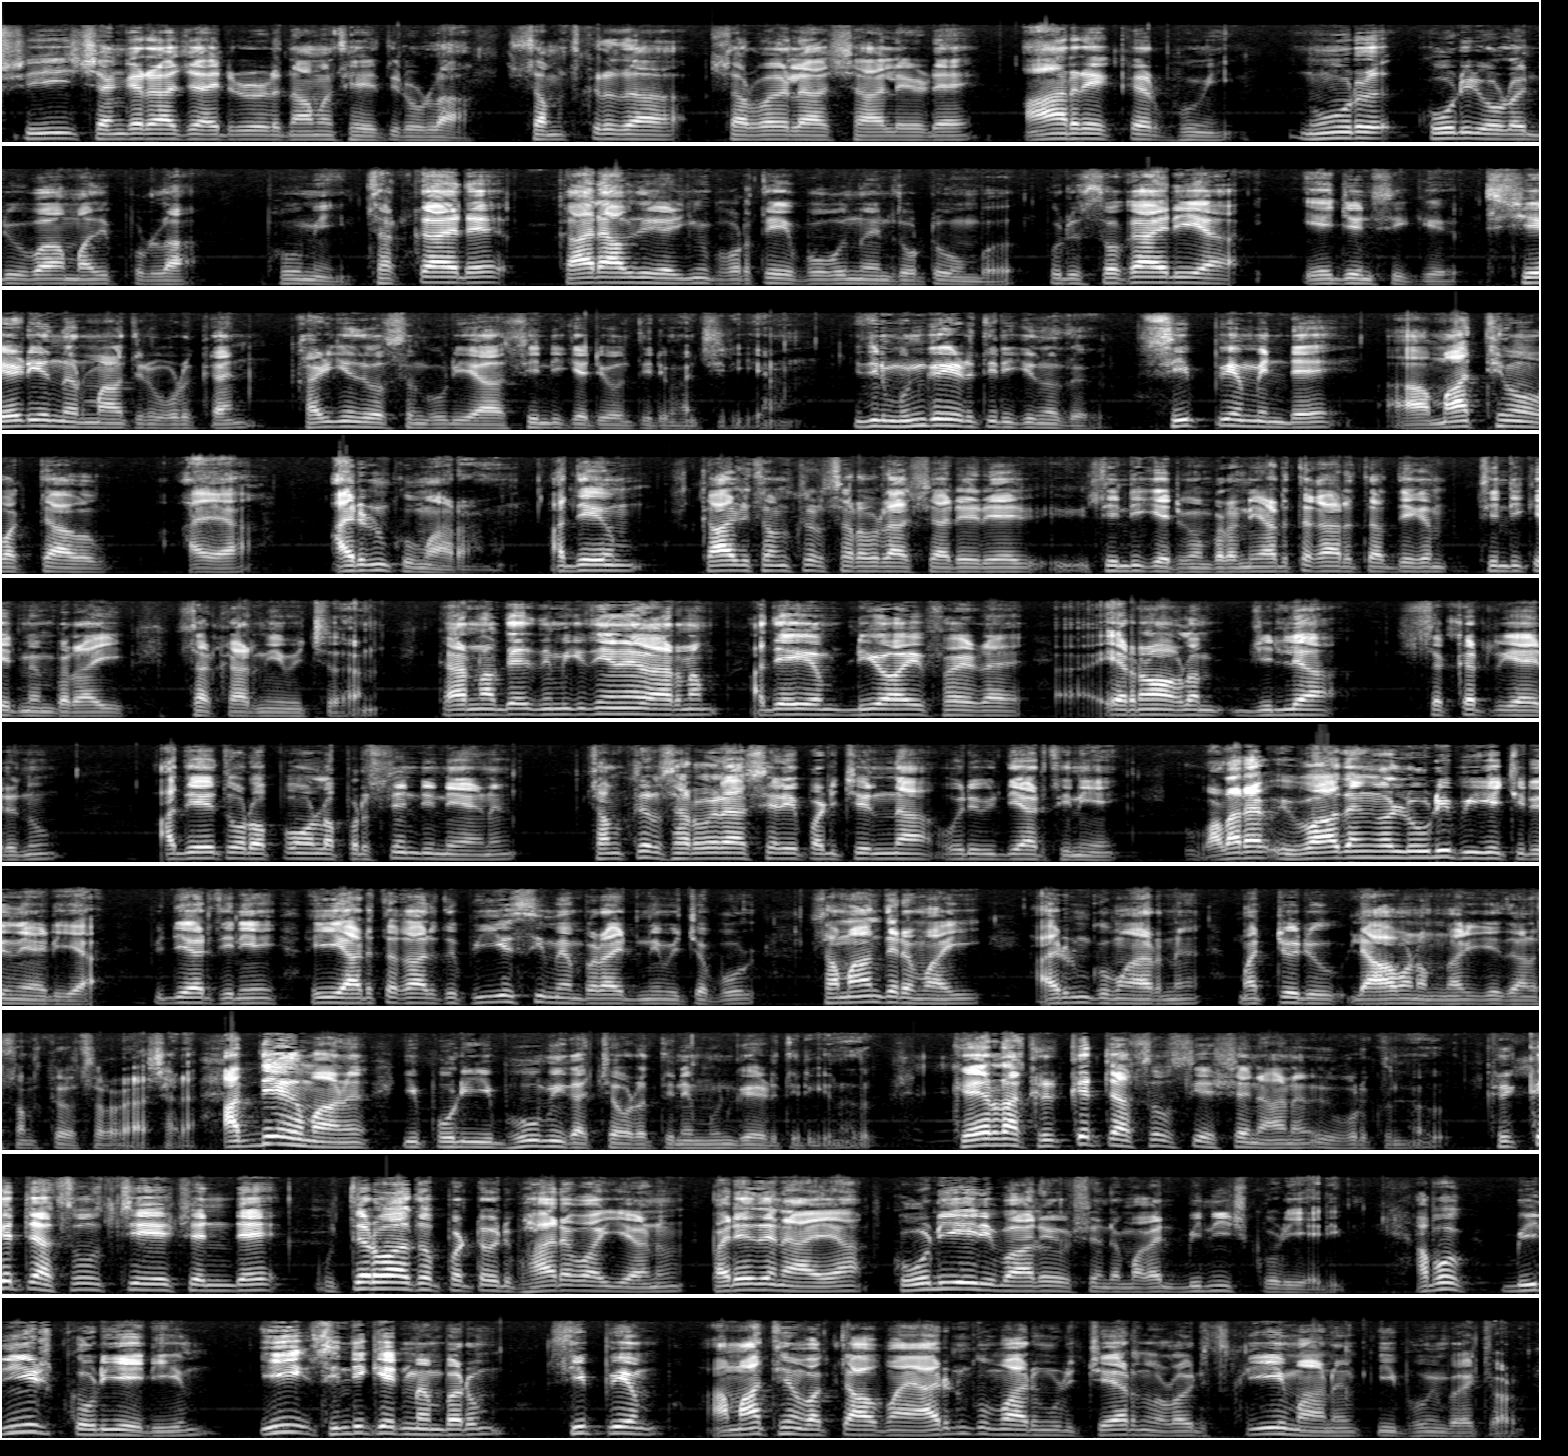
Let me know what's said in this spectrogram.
ശ്രീ ശങ്കരാചാര്യരുടെ നാമധേയത്തിലുള്ള സംസ്കൃത സർവകലാശാലയുടെ ആറ് ഏക്കർ ഭൂമി നൂറ് കോടിയോളം രൂപ മതിപ്പുള്ള ഭൂമി സർക്കാർ കാലാവധി കഴിഞ്ഞ് പുറത്തേക്ക് പോകുന്നതിന് തൊട്ട് മുമ്പ് ഒരു സ്വകാര്യ ഏജൻസിക്ക് സ്റ്റേഡിയം നിർമ്മാണത്തിന് കൊടുക്കാൻ കഴിഞ്ഞ ദിവസം കൂടി ആ സിൻഡിക്കേറ്റ് യോഗം തീരുമാനിച്ചിരിക്കുകയാണ്. ഇതിന് മുൻകൈ എടുത്തിരിക്കുന്നത് സി പി എമ്മിന്റെ മാധ്യമ വക്താവ് ആയ അരുൺകുമാറാണ്. അദ്ദേഹം കാലി സംസ്കൃത സർവകലാശാലയിലെ സിൻഡിക്കേറ്റ് മെമ്പറാണ്. ഈ അടുത്ത കാലത്ത് അദ്ദേഹം സിൻഡിക്കേറ്റ് മെമ്പറായി സർക്കാർ നിയമിച്ചതാണ്. കാരണം അദ്ദേഹം നിയമിക്കുന്നതിന് കാരണം അദ്ദേഹം ഡി ഒ എഫ് ഐയുടെ എറണാകുളം ജില്ലാ സെക്രട്ടറി ആയിരുന്നു. അദ്ദേഹത്തോടൊപ്പമുള്ള പ്രസിഡന്റിനെയാണ് സംസ്കൃത സർവകലാശാലയിൽ പഠിച്ചിരുന്ന ഒരു വിദ്യാർത്ഥിനിയെ വളരെ വിവാദങ്ങളിലൂടെ പി എച്ച് ഡി നേടിയ വിദ്യാർത്ഥിനിയെ ഈ അടുത്ത കാലത്ത് പി എസ് സി മെമ്പറായിട്ട് നിയമിച്ചപ്പോൾ സമാന്തരമായി അരുൺകുമാറിന് മറ്റൊരു ലാവണം നൽകിയതാണ് സംസ്കൃത സർവകലാശാല. അദ്ദേഹമാണ് ഇപ്പോൾ ഈ ഭൂമി കച്ചവടത്തിന് മുൻകൈ എടുത്തിരിക്കുന്നത്. കേരള ക്രിക്കറ്റ് അസോസിയേഷനാണ് ഇത് കൊടുക്കുന്നത്. ക്രിക്കറ്റ് അസോസിയേഷന്റെ ഉത്തരവാദിത്തപ്പെട്ട ഒരു ഭാരവാഹിയാണ് പരേതനായ കോടിയേരി ബാലകൃഷ്ണന്റെ മകൻ ബിനീഷ് കോടിയേരി. അപ്പോൾ ബിനീഷ് കോടിയേരിയും ഈ സിൻഡിക്കേറ്റ് മെമ്പറും സി പി എം മാധ്യമ വക്താവുമായ അരുൺകുമാറും കൂടി ചേർന്നുള്ള ഒരു സ്കീമാണ് ഈ ഭൂമി കച്ചവടം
